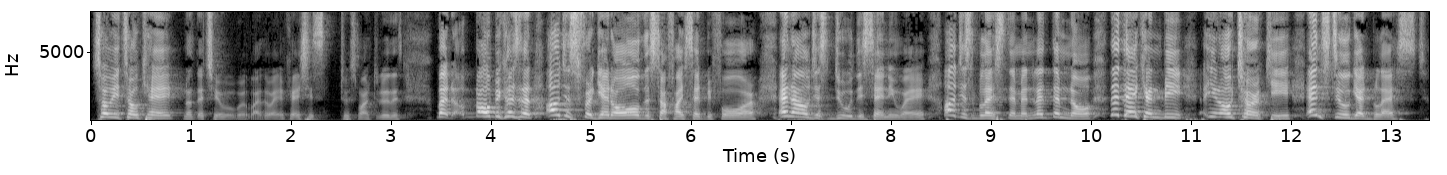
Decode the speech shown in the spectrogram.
So it's okay. Not that she will, by the way. Okay, she's too smart to do this. But oh, because that, I'll just forget all the stuff I said before, and I'll just do this anyway. I'll just bless them and let them know that they can be, you know, turkey and still get blessed.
